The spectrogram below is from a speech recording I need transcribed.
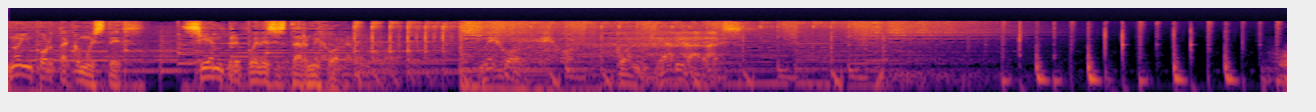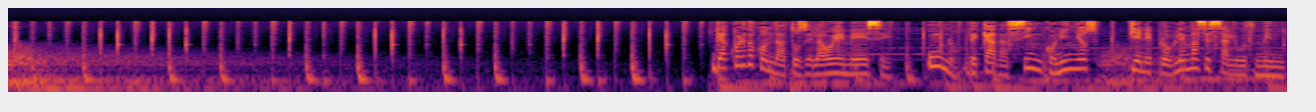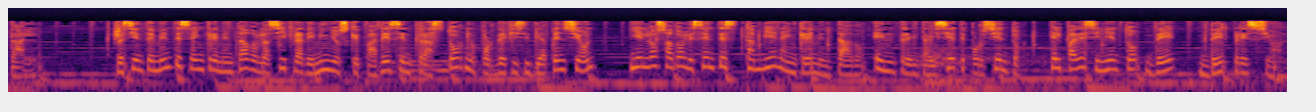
No importa cómo estés, siempre puedes estar mejor. Mejor, mejor. Con Vargas. De acuerdo con datos de la OMS, uno de cada cinco niños tiene problemas de salud mental. Recientemente se ha incrementado la cifra de niños que padecen trastorno por déficit de atención y en los adolescentes también ha incrementado en 37% el padecimiento de depresión.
